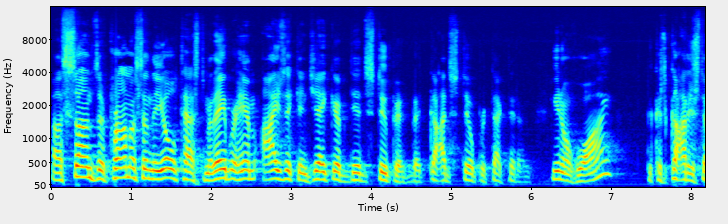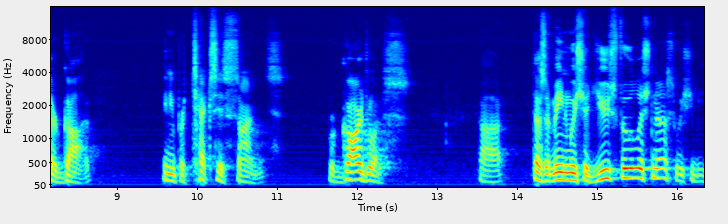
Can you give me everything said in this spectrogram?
uh, sons of promise in the Old Testament, Abraham, Isaac, and Jacob did stupid, but God still protected them. You know why? Because God is their God, and He protects His sons, regardless. Uh, doesn't mean we should use foolishness. We should be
